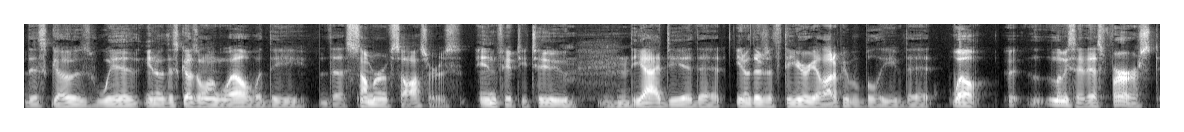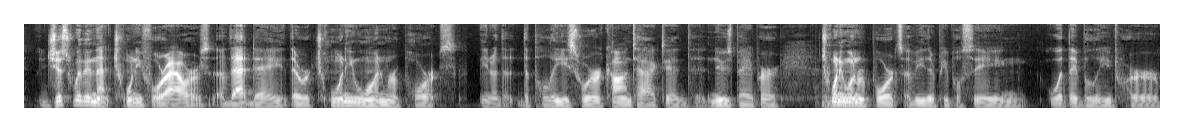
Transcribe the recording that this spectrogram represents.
this goes with you know this goes along well with the the summer of saucers in '52. The idea that you know there's a theory. A lot of people believe that. Well, uh, let me say this first. Just within that 24 hours of that day, there were 21 reports. You know, the the police were contacted, the newspaper. 21 reports of either people seeing what they believed were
